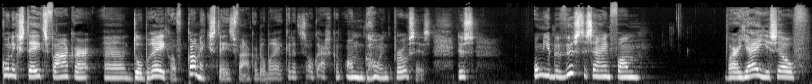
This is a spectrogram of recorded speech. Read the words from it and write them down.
kon ik steeds vaker uh, doorbreken. Of kan ik steeds vaker doorbreken. Dat is ook eigenlijk een ongoing process. Dus om je bewust te zijn van waar jij jezelf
